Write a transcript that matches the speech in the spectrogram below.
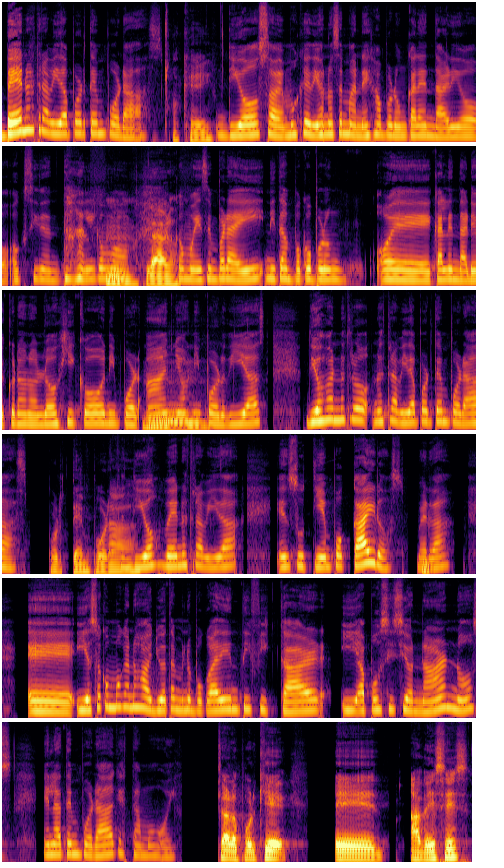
ve nuestra vida por temporadas. Ok. Dios, sabemos que Dios no se maneja por un calendario occidental como, Mm, claro. como dicen por ahí, ni tampoco por un eh, calendario cronológico, ni por años, ni Mm. por días. Dios ve nuestro, nuestra vida por temporadas. Por temporada. Dios ve nuestra vida en su tiempo kairos, ¿verdad? Eh, y eso como que nos ayuda también un poco a identificar y a posicionarnos en la temporada que estamos hoy. Claro, porque eh, a veces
